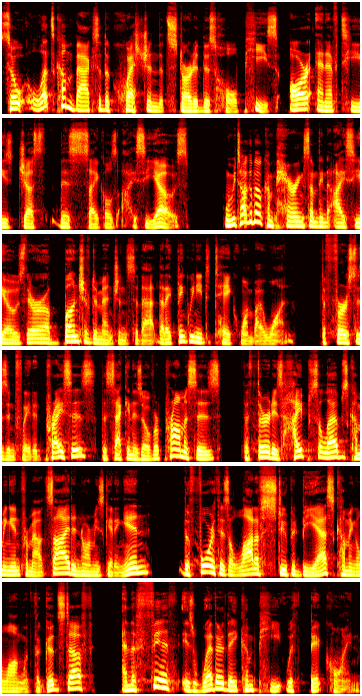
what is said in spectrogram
So let's come back to the question that started this whole piece Are NFTs just this cycle's ICOs? When we talk about comparing something to ICOs, there are a bunch of dimensions to that that I think we need to take one by one. The first is inflated prices, the second is over promises, the third is hype celebs coming in from outside and normies getting in, the fourth is a lot of stupid BS coming along with the good stuff, and the fifth is whether they compete with Bitcoin.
